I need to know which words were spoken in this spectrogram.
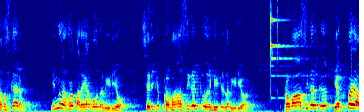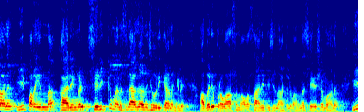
നമസ്കാരം. ഇന്ന് നമ്മൾ പറയാൻ പോകുന്ന വീഡിയോ ശരിക്കും പ്രവാസികൾക്ക് വേണ്ടിയിട്ടുള്ള വീഡിയോ ആണ്. പ്രവാസികൾക്ക് എപ്പോഴാണ് ഈ പറയുന്ന കാര്യങ്ങൾ ശരിക്കും മനസ്സിലാകുക എന്ന് ചോദിക്കുകയാണെങ്കിൽ അവർ പ്രവാസം അവസാനിപ്പിച്ച് നാട്ടിൽ വന്ന ശേഷമാണ് ഈ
